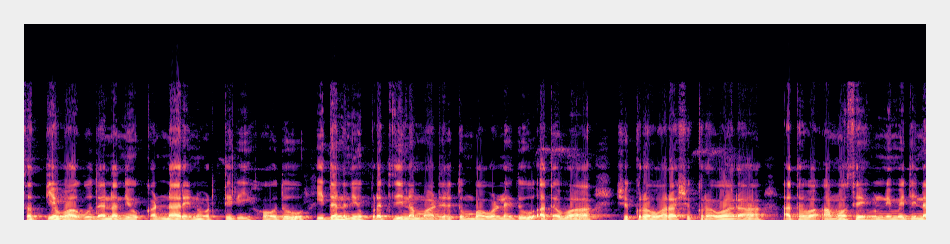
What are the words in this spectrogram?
ಸತ್ಯವಾಗುವುದನ್ನು ನೀವು ಕಣ್ಣಾರೆ ನೋಡ್ತೀರಿ. ಹೌದು. ಇದನ್ನು ನೀವು ಪ್ರತಿದಿನ ಮಾಡಿದರೆ ತುಂಬ ಒಳ್ಳೆಯದು. ಅಥವಾ ಶುಕ್ರವಾರ ಶುಕ್ರವಾರ ಅಥವಾ ಅಮಾವಾಸ್ಯೆ, ಹುಣ್ಣಿಮೆ ದಿನ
